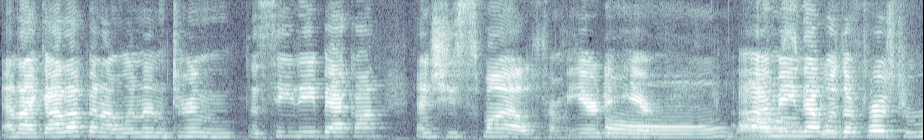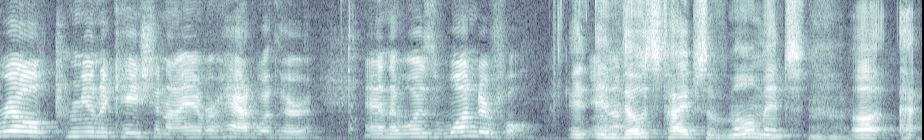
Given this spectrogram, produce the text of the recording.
and I got up and I went and turned the CD back on and she smiled from ear to ear. I mean, that was the first real communication I ever had with her and it was wonderful. And, and those types of moments uh, ha-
